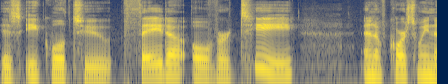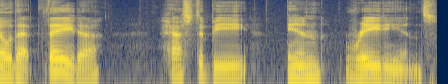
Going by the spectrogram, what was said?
is equal to theta over t. And of course, we know that theta has to be in radians.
